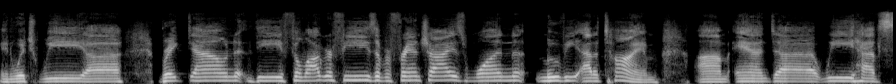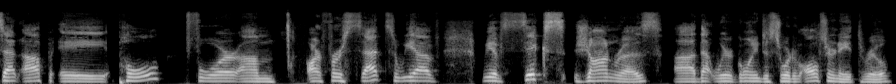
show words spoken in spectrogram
in which we uh, break down the filmographies of a franchise one movie at a time. Um, and uh, we have set up a poll for um, our first set. So we have we have six genres uh, that we're going to sort of alternate through.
